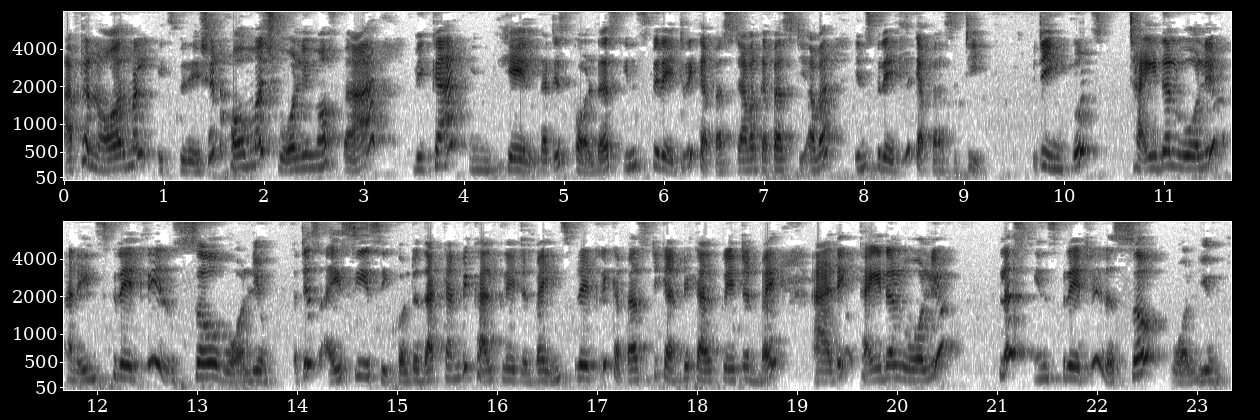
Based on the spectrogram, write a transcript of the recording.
after normal expiration how much volume of air we can inhale that is called as inspiratory capacity our capacity our inspiratory capacity it includes tidal volume and inspiratory reserve volume that is IC is equal to that can be calculated by inspiratory capacity can be calculated by adding tidal volume plus inspiratory reserve volume.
